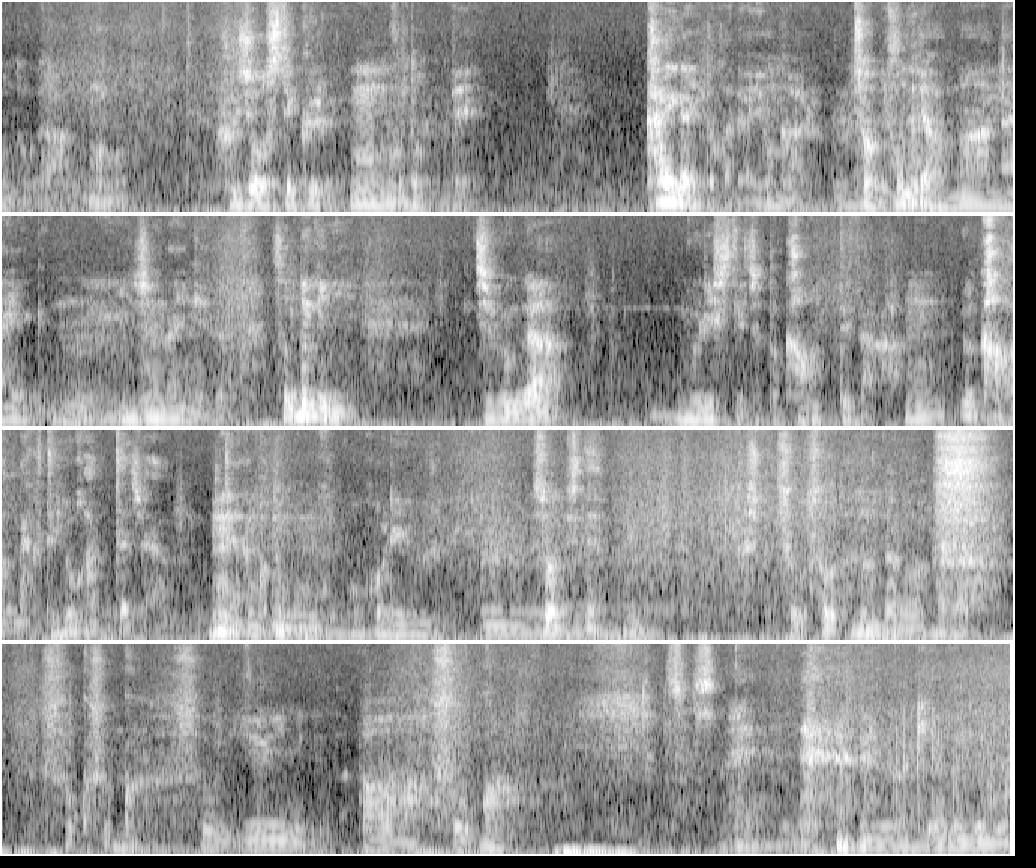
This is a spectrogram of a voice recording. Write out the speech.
なものが浮上してくるうん。ことって海外とかではよくある、うん。そうですね。日本ではまない、うん、印象ないけど、その時に自分が無理してちょっと変わってたら、うん変わんなくてよかったじゃんみたいなことも起こりうる、そうですね。確かに。そうそうだな、うん。だからだからそうかそうか、うん。そういう意味で。ああそうか、そうですね。諦めでも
